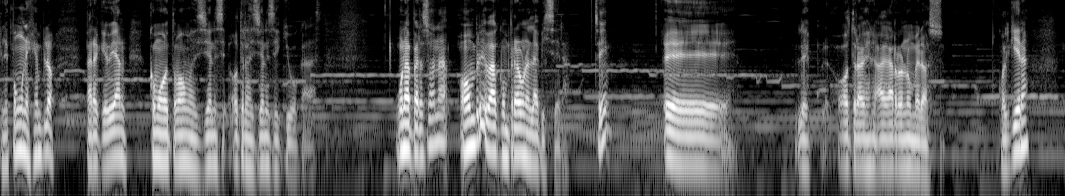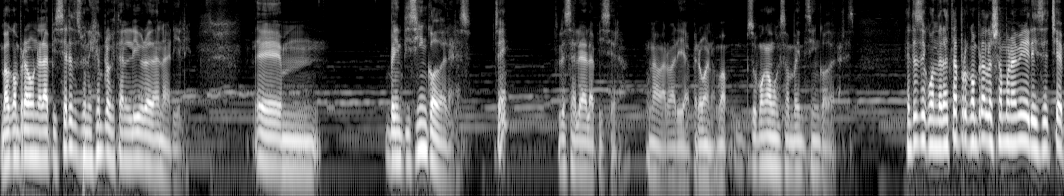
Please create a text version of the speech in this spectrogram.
Les pongo un ejemplo para que vean cómo tomamos decisiones, otras decisiones equivocadas. Una persona, hombre, va a comprar una lapicera, ¿sí? Eh, otra vez agarro números cualquiera. Va a comprar una lapicera, este es un ejemplo que está en el libro de Anarieli. 25 em, dólares. ¿Sí? Le sale la lapicera. Una barbaridad, pero bueno, supongamos que son 25 dólares. Entonces cuando la está por comprar lo llama un amigo y le dice, che,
